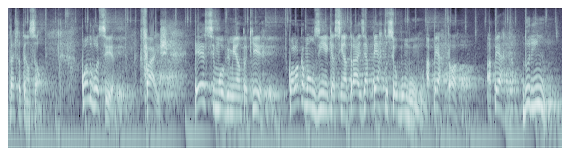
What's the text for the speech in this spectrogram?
Presta atenção. Quando você faz esse movimento aqui, coloca a mãozinha aqui assim atrás e aperta o seu bumbum. Aperta, ó. Aperta, durinho.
